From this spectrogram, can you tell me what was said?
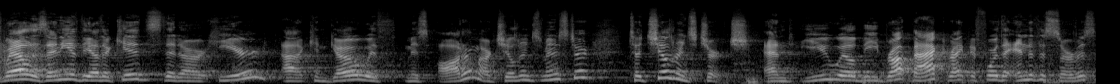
As well as any of the other kids that are here, uh, can go with Miss Autumn, our children's minister, to Children's Church. And you will be brought back right before the end of the service.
